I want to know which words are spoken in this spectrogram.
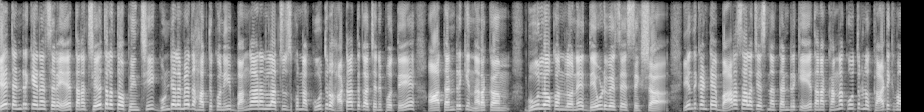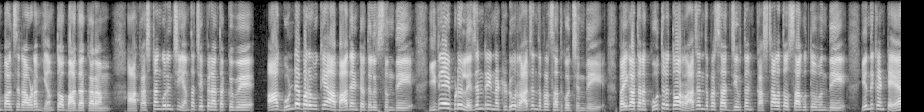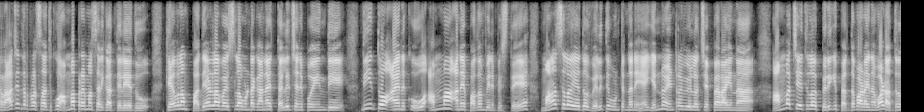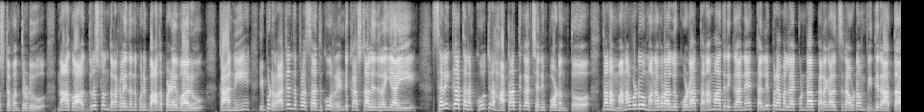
ఏ తండ్రికైనా సరే తన చేతులతో పెంచి గుండెల మీద హత్తుకుని బంగారంలా చూసుకున్న కూతురు హఠాత్తుగా చనిపోతే ఆ తండ్రికి నరకం. భూలోకంలోనే దేవుడు వేసే శిక్ష. ఎందుకంటే బారసాల చేసిన తండ్రికి తన కన్న కూతురును కాటికి పంపాల్సి రావడం ఎంతో బాధాకరం. ఆ కష్టం గురించి ఎంత చెప్పినా తక్కువే. ఆ గుండె బరువుకే ఆ బాధ ఏంటో తెలుస్తుంది. ఇదే ఇప్పుడు లెజెండరీ నటుడు రాజేంద్ర ప్రసాద్కి వచ్చింది. పైగా తన కూతురుతో రాజేంద్ర ప్రసాద్ జీవితం కష్టాలతో సాగుతూ ఉంది. ఎందుకంటే రాజేంద్ర ప్రసాద్కు అమ్మ ప్రేమ సరిగా తెలియదు. కేవలం పదేళ్ళ వయసులో ఉండగానే తల్లి చనిపోయింది. దీంతో ఆయనకు అమ్మ అనే పదం వినిపిస్తే మనసులో ఏదో వెలితి ఉంటుందని ఎన్నో ఇంటర్వ్యూలో చెప్పారు ఆయన. అమ్మ చేతిలో పెరిగి పెద్దవాడైన వాడు అదృష్టవంతుడు. నాకు అదృష్టం దొరకలేదనుకుని బాధపడేవారు. కానీ ఇప్పుడు రాజేంద్ర ప్రసాద్కు రెండు కష్టాలు ఎదురయ్యాయి. సరిగ్గా తన కూతురు హఠాత్తుగా చనిపోవడంతో తన మనవడు మనవరాలు కూడా తన మాదిరిగానే తల్లి ప్రేమ లేకుండా పెరగాల్సి రావడం విధిరాత.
